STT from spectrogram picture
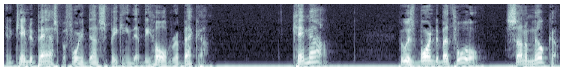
And it came to pass before he had done speaking that behold, Rebekah came out, who was born to Bethuel, son of Milcah,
